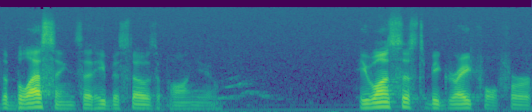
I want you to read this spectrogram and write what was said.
the blessings that He bestows upon you. He wants us to be grateful for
